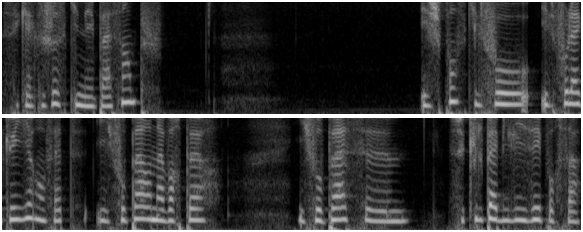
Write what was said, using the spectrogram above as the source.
C'est quelque chose qui n'est pas simple et je pense qu'il faut il faut l'accueillir en fait. Il faut pas en avoir peur. Il faut pas se, se culpabiliser pour ça.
